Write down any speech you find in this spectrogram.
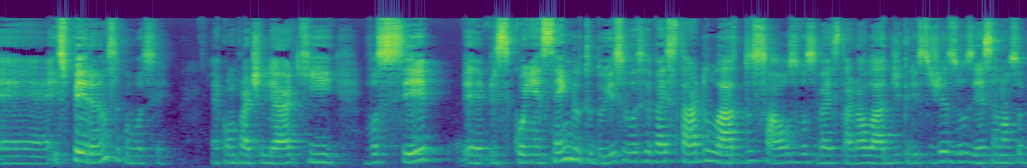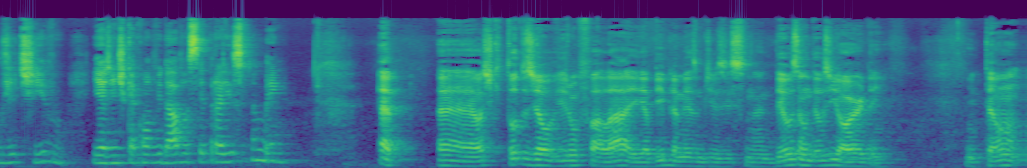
é, esperança com você. É compartilhar que você, é, conhecendo tudo isso, você vai estar do lado dos salvos, você vai estar ao lado de Cristo Jesus. E esse é o nosso objetivo. E a gente quer convidar você para isso também. É, é, eu acho que todos já ouviram falar, e a Bíblia mesmo diz isso, né? Deus é um Deus de ordem. Então,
